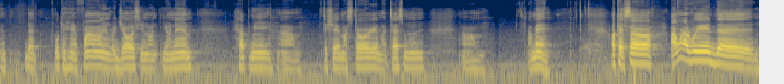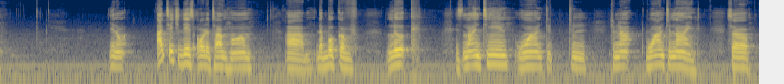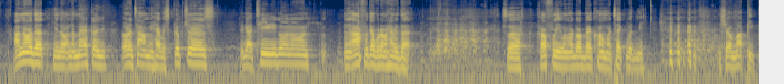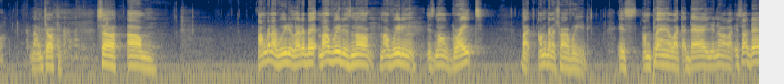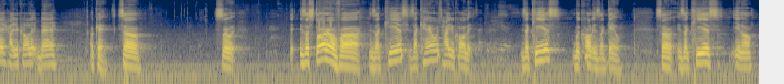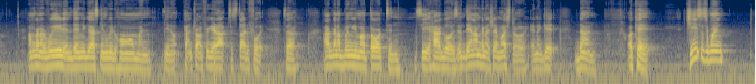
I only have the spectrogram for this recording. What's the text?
and that we can have fun and rejoice in your name. Help me um, to share my story, my testimony. Um, amen. Okay, so I want to read the, you know, I teach this all the time home. Um, the book of Luke is 19, 1 to, to, to not, 1 to 9. So I know that, you know, in America, you, all the time you have scriptures, you got TV going on. In Africa, we don't have that. So hopefully when I go back home, I take with me and show my people. No, I'm joking. So, um, I'm gonna read a little bit. My reading is not my reading is not great, but I'm gonna try to read. It's I'm playing like a dare, you know, like is that dare? How you call it? Dare? Okay, so so it's a story of uh, Zacchaeus, Zacchaeus, how you call it? Zacchaeus. We call it Zacchaeus. So Zacchaeus, you know, I'm gonna read and then you guys can read home and you know, can try and figure out to study for it. So I'm gonna bring you my thoughts and see how it goes, and then I'm gonna share my story and then get done. Okay, Jesus went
